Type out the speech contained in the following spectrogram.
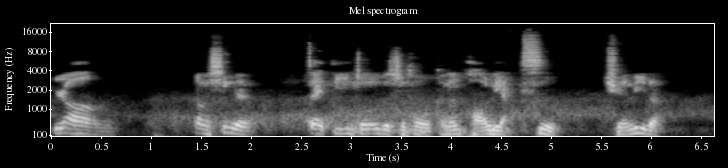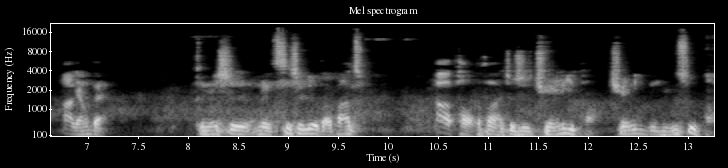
让让新人在第一周的时候可能跑两次全力的二两百，可能是每次是六到八组。二跑的话就是全力跑，全力的匀速跑，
